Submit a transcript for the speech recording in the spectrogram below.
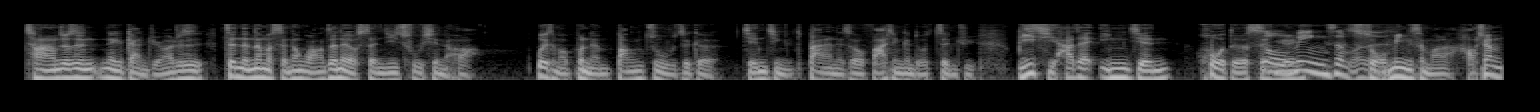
常常就是那个感觉嘛，就是真的那么神通广大，真的有神迹出现的话。为什么不能帮助这个检警办案的时候发现更多证据？比起他在阴间获得神索命什么索命什么了，好像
